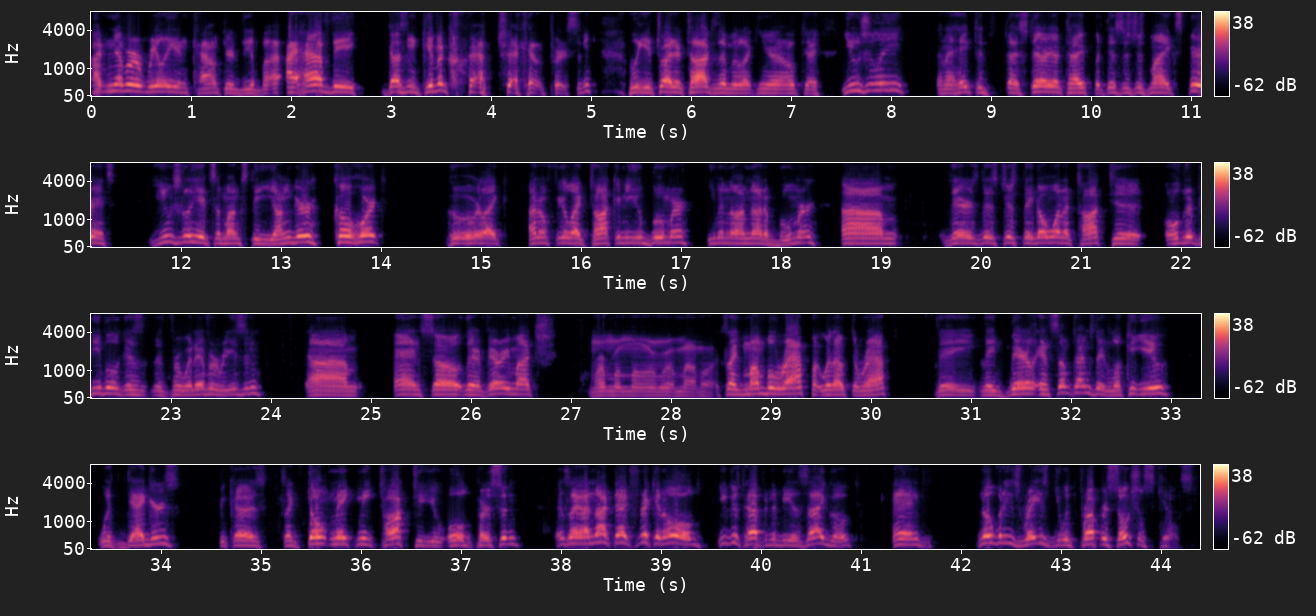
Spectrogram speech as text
I've never really encountered the I have the doesn't give a crap checkout person who you try to talk to them. They're like, yeah, okay. Usually and I hate to uh, stereotype, but this is just my experience. Usually it's amongst the younger cohort who are like, I don't feel like talking to you, boomer, even though I'm not a boomer. Um, there's this just, they don't want to talk to older people because for whatever reason. Um, and so they're very much, it's like mumble rap, but without the rap. They, they barely, and sometimes they look at you with daggers because it's like, don't make me talk to you, old person. It's like, I'm not that freaking old. You just happen to be a zygote, and nobody's raised you with proper social skills.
